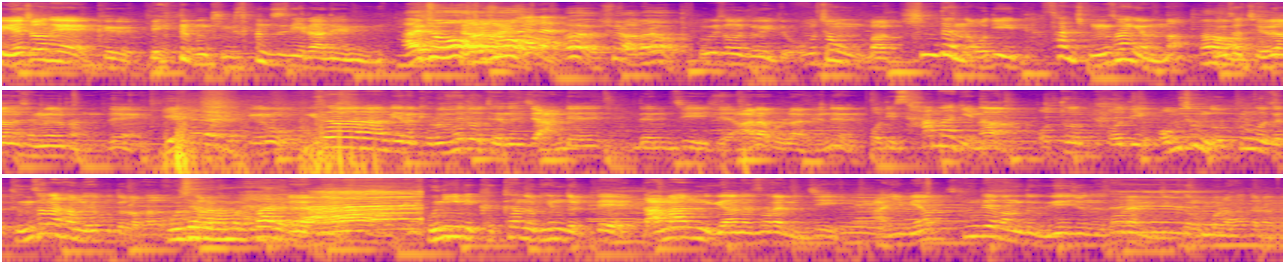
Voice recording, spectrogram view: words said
네. 그 예전에 그 내 이름은 김삼순이라는 알죠, 알죠. 네, 저희 알아요. 거기서 그 이제 엄청 막 힘든 어디 산 정상이었나? 어. 거기서 제외하는 장면을 봤는데 예전에 듣기로 이 사람이랑 결혼해도 되는지 안 되는지 이제 알아보려면은 어디 사막이나 어떤 어디 엄청 높은 곳에 등산을 한번 해보도록 하고 고생을 한번 해봐야 네. 된다. 아. 본인이 극한으로 힘들 때 나만 위하는 사람인지 음. 아니면 상대방도 위해주는 사람인지 음. 그런 거를 하더라고.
